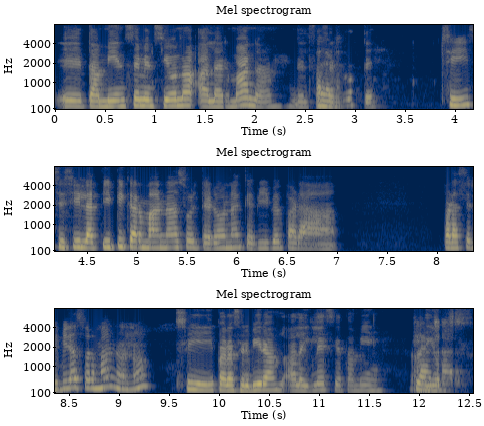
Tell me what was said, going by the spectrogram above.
Eh, también se menciona a la hermana del a sacerdote. sí, sí, sí, la típica hermana solterona que vive para, para servir a su hermano, ¿no? Sí, para servir a, a la iglesia también, a Claro, Dios.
